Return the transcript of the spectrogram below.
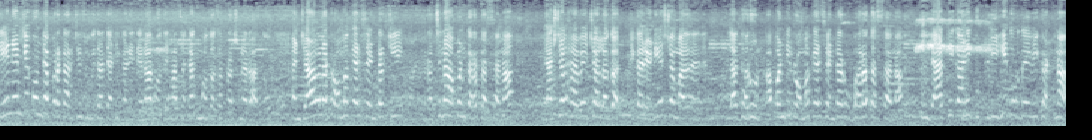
ते नेमके कोणत्या प्रकारची सुविधा त्या ठिकाणी देणार होते हा सगळ्यात महत्त्वाचा प्रश्न राहतो. आणि ज्या वेळेला ट्रॉमा केअर सेंटरची रचना आपण करत असताना नॅशनल हायवेच्या लगत एका रेडियसच्या ला धरून आपण ती ट्रॉमा केअर सेंटर उभारत असताना त्या ठिकाणी कुठलीही दुर्दैवी घटना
